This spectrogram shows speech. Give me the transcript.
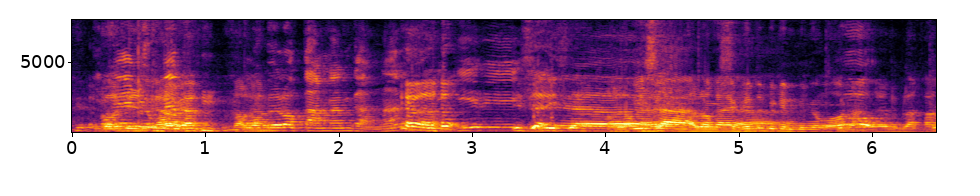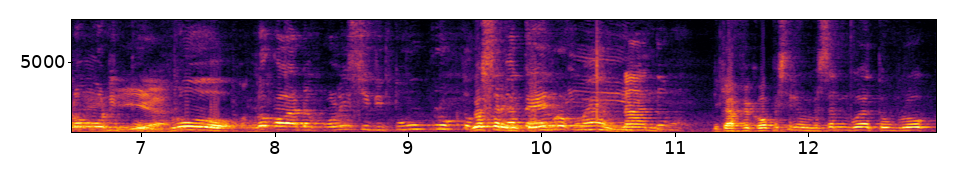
Iya, di juga sekarang, kalau kalau- belok kanan kanan kiri kiri. Bisa, bisa. Kalau bisa Kalau kayak bisa. gitu bikin bingung Lo, orang yang di belakang. lo mau Iya. ditubruk, lo kalau ada polisi ditubruk tuh. gue sering ke TNI. tubruk men Nah, di kafe kopi sering pesen gue tubruk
